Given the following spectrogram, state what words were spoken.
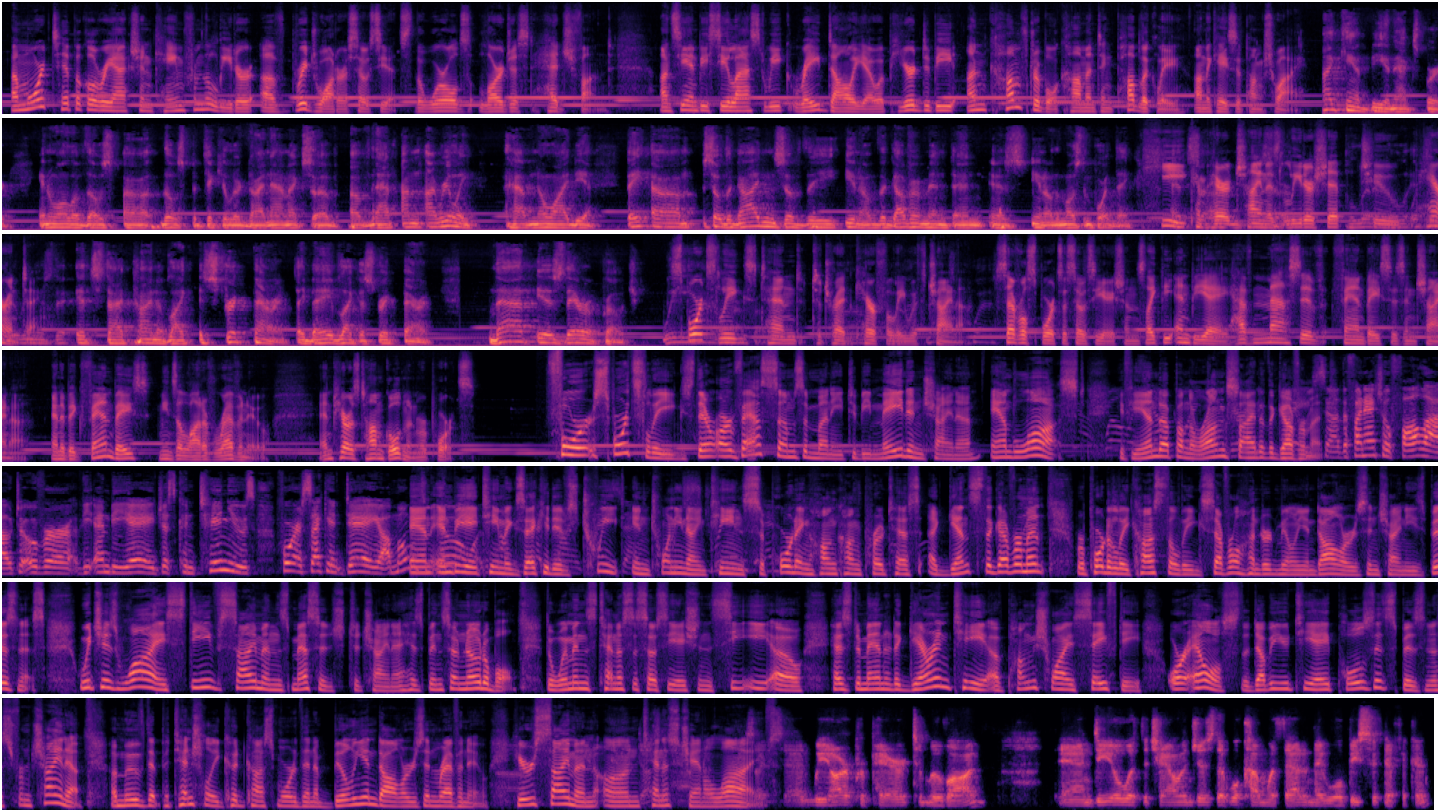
A more typical reaction came from the leader of Bridgewater Associates, the world's largest hedge fund. On CNBC last week, Ray Dalio appeared to be uncomfortable commenting publicly on the case of Peng Shuai. I can't be an expert in all of those uh, those particular dynamics of of that. I'm, I really have no idea. They, um, so the guidance of the, you know, the government and is, you know, the most important thing. He compared China's so leadership to parenting. It's that kind of like a strict parent. They behave like a strict parent. That is their approach. Sports leagues tend to tread carefully with China. Several sports associations, like the NBA, have massive fan bases in China. And a big fan base means a lot of revenue. NPR's Tom Goldman reports. For sports leagues, there are vast sums of money to be made in China and lost if you end up on the wrong side of the government. Uh, the financial fallout over the NBA just continues for a second day. A and ago, NBA team executives tweet in 2019 supporting Hong Kong protests against the government reportedly cost the league several hundred million dollars in Chinese business, which is why Steve Simon's message to China has been so notable. The Women's Tennis Association Association's CEO has demanded a guarantee of Peng Shuai's safety, or else the WTA pulls its business from China, a move that potentially could cost more than a billion dollars in revenue. Here's Simon on Tennis Channel Live. I've said, we are prepared to move on and deal with the challenges that will come with that, and they will be significant.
